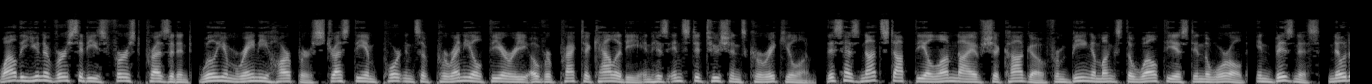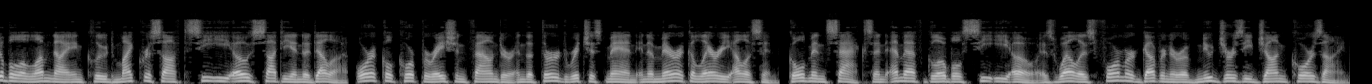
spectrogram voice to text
While the university's first president, William Rainey Harper stressed the importance of perennial theory over practicality in his institution's curriculum, this has not stopped the alumni of Chicago from being amongst the wealthiest in the world. In business, notable alumni include Microsoft CEO Satya Nadella, Oracle Corporation founder and the third richest man in America Larry Ellison, Goldman Sachs and MF Global CEO as well as former governor of New Jersey Jon Corzine,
